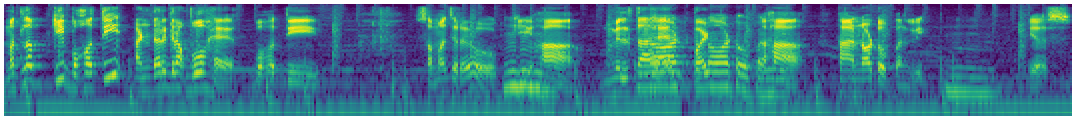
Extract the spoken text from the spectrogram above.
मतलब कि बहुत ही अंडरग्राउंड वो है बहुत ही समझ रहे हो कि हम्म, हाँ मिलता not, है बट नॉट ओपन हाँ हाँ नॉट ओपनली हम्म, यस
